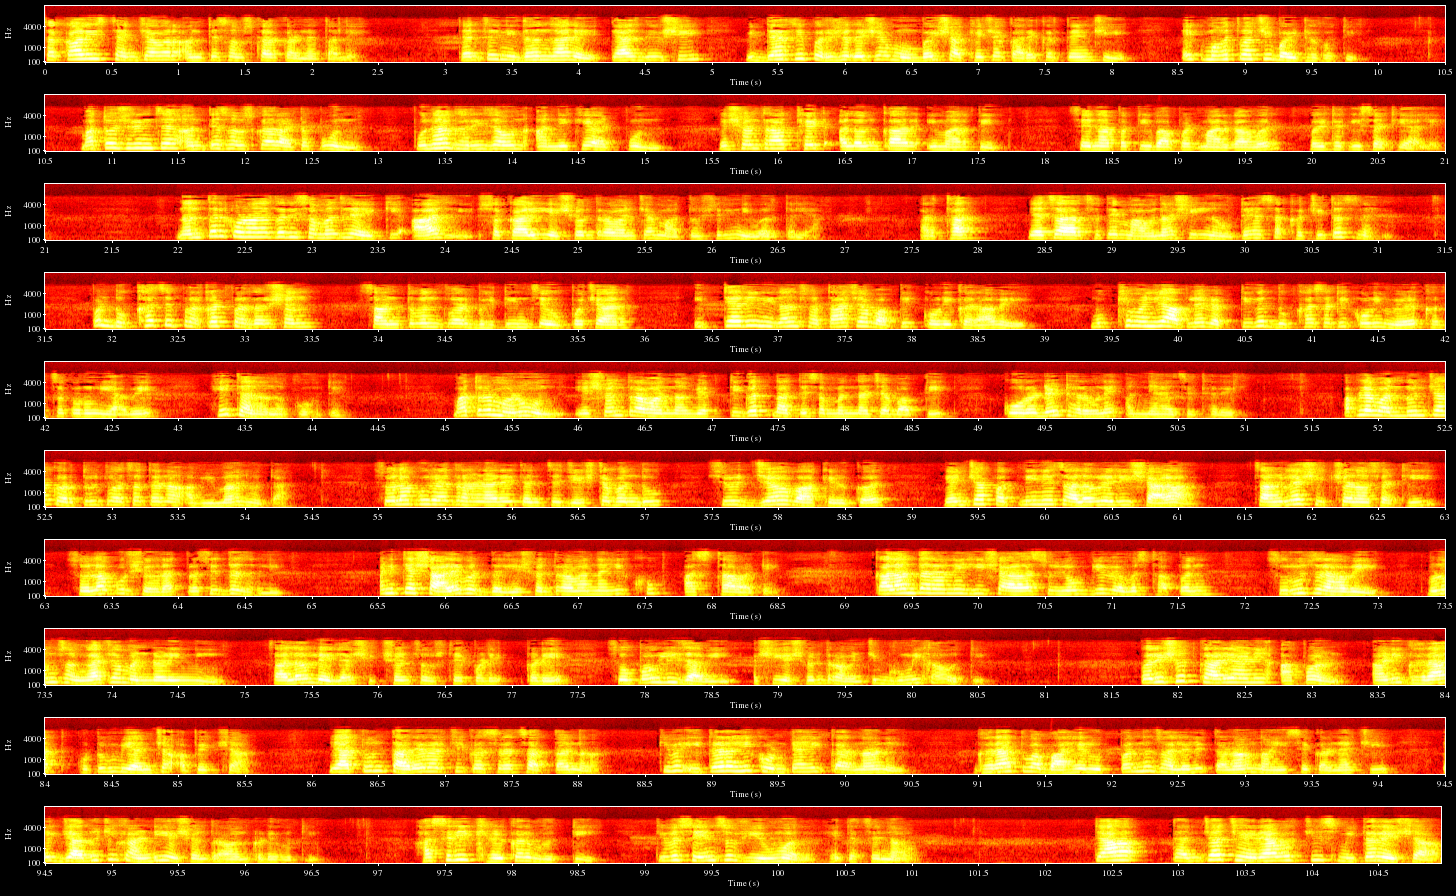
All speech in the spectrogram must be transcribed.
सकाळीच त्यांच्यावर अंत्यसंस्कार करण्यात आले. त्यांचे निधन झाले त्याच दिवशी विद्यार्थी परिषदेच्या मुंबई शाखेच्या कार्यकर्त्यांची एक महत्वाची बैठक होती. मातोश्रींचे अंत्यसंस्कार आटपून पुन्हा घरी जाऊन आणखी आटपून यशवंतराव थेट अलंकार इमारतीत सेनापती बापट मार्गावर बैठकीसाठी आले. नंतर कोणाला तरी समजले की आज सकाळी यशवंतरावांच्या मातोश्री निवर्तल्या. अर्थात याचा अर्थ ते भावनाशील नव्हते असा खचितच नाही. पण दुःखाचे प्रकट प्रदर्शन सांत्वनपर भेटींचे उपचार इत्यादी निदान स्वतःच्या बाबतीत कोणी करावे मुख्य म्हणजे आपल्या व्यक्तिगत दुःखासाठी कोणी वेळ खर्च करून यावे हे त्यांना नको होते. मात्र म्हणून यशवंतरावांना व्यक्तिगत नातेसंबंधाच्या बाबतीत कोरडे ठरवणे अन्यायाचे ठरेल. आपल्या बंधूंच्या कर्तृत्वाचा त्यांना अभिमान होता. सोलापुरात राहणारे त्यांचे ज्येष्ठ बंधू श्री ज वाकेळकर यांच्या पत्नीने चालवलेली शाळा चांगल्या शिक्षणासाठी सोलापूर शहरात प्रसिद्ध झाली आणि त्या शाळेबद्दल यशवंतरावांनाही खूप आस्था वाटे. कालांतराने ही शाळा सुयोग्य व्यवस्थापन सुरूच राहावे म्हणून संघाच्या मंडळींनी चालवलेल्या शिक्षण संस्थेकडे सोपवली जावी अशी यशवंतरावांची भूमिका होती. परिषद कार्य आणि आपण आणि घरात कुटुंबियांच्या अपेक्षा यातून तारेवरची कसरत साधताना किंवा इतरही कोणत्याही कारणाने घरात वा बाहेर उत्पन्न झालेले तणाव नाहीसे करण्याची एक जादूची कांडी यशवंतरावांकडे होती. हसरी खेळकर वृत्ती किंवा सेन्स ऑफ ह्युमर हे त्याचे नाव. त्या त्यांच्या चेहऱ्यावरची स्मितरेषा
